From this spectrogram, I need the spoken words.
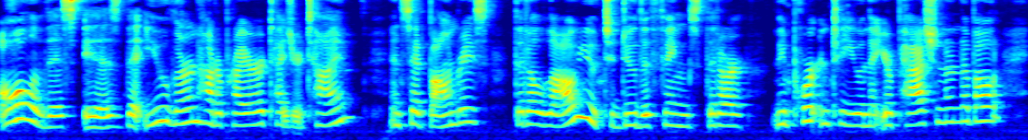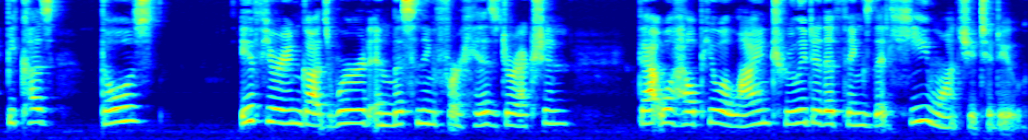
all of this is that you learn how to prioritize your time and set boundaries that allow you to do the things that are important to you and that you're passionate about because those, if you're in God's Word and listening for His direction, that will help you align truly to the things that He wants you to do.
